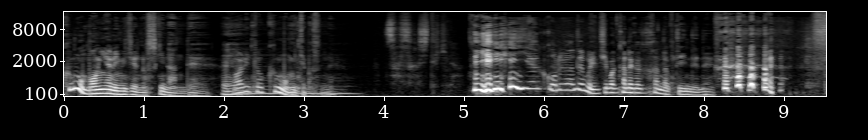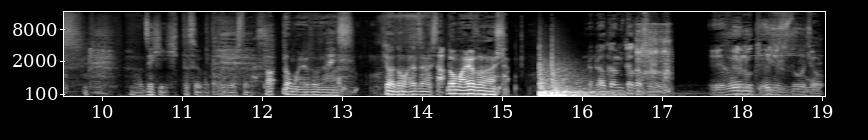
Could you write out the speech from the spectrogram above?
雲ぼんやり見てるの好きなんで、へー割と雲見てますね。さすが素敵な。いやいやいや、これはでも一番金がかかんなくていいんでね。ぜひヒットすることをお願いしています。あ、どうもありがとうございます。今日はどうもありがとうございました。どうもありがとうございました。村上隆の FM 芸術道場。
